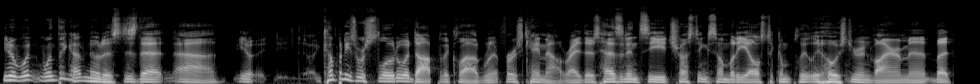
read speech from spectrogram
You know, one, one thing I've noticed is that, uh, you know, companies were slow to adopt the cloud when it first came out, right? There's hesitancy, trusting somebody else to completely host your environment. But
